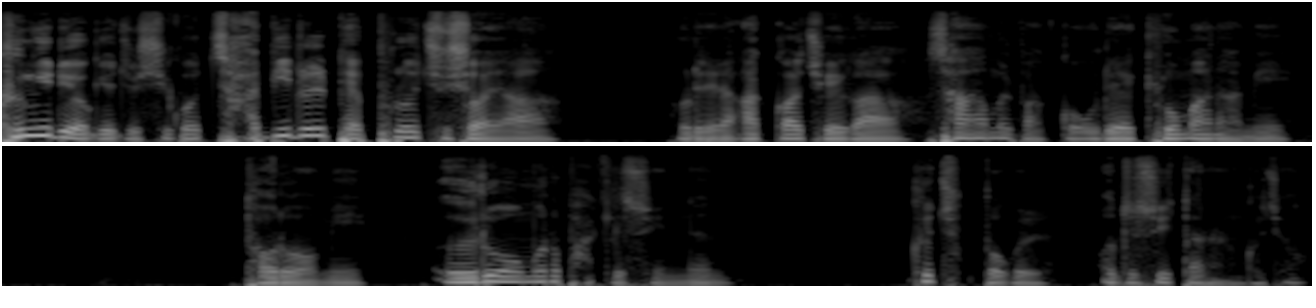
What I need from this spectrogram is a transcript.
긍휼히 여겨 주시고 자비를 베풀어 주셔야 우리들의 악과 죄가 사함을 받고 우리의 교만함이 더러움이 의로움으로 바뀔 수 있는 그 축복을 얻을 수 있다는 거죠.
